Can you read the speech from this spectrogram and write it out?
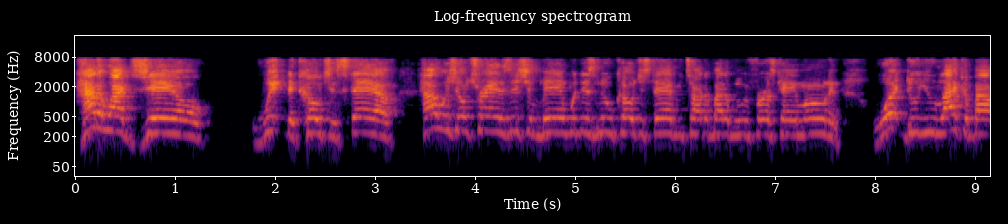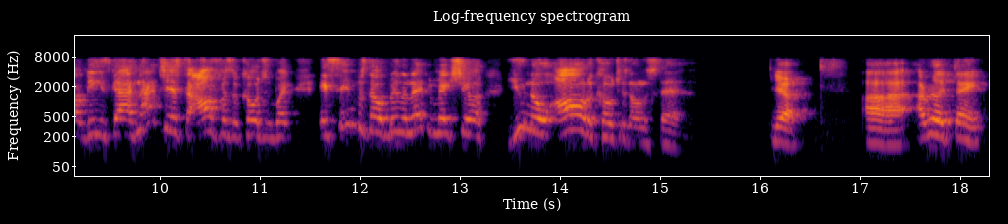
How do I gel with the coaching staff? How has your transition been with this new coaching staff? You talked about it when we first came on, and what do you like about these guys? Not just the offensive coaches, but it seems as though Billy Napier make sure you know all the coaches on the staff. Yeah, uh, I really think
